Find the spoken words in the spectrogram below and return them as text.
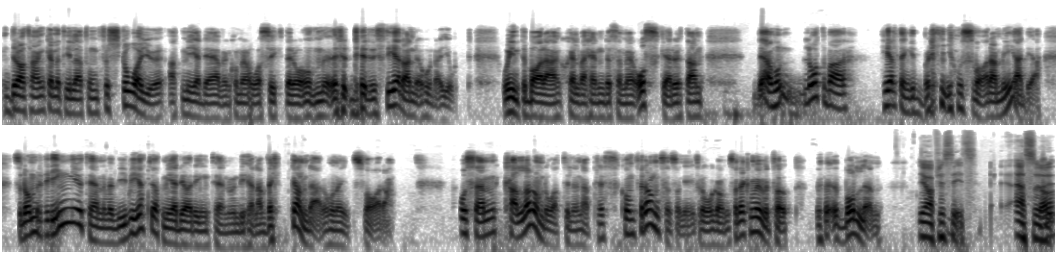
dra tankarna till att hon förstår ju att media även kommer ha åsikter om det resterande hon har gjort. Och inte bara själva händelsen med Oscar utan ja, hon låter bara helt enkelt bli att svara media. Så de ringer ju till henne, vi vet ju att media har ringt till henne under hela veckan där och hon har inte svarat. Och sen kallar de då till den här presskonferensen som ni frågade om, så där kan vi väl ta upp bollen. Ja, precis. Alltså, Ja.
